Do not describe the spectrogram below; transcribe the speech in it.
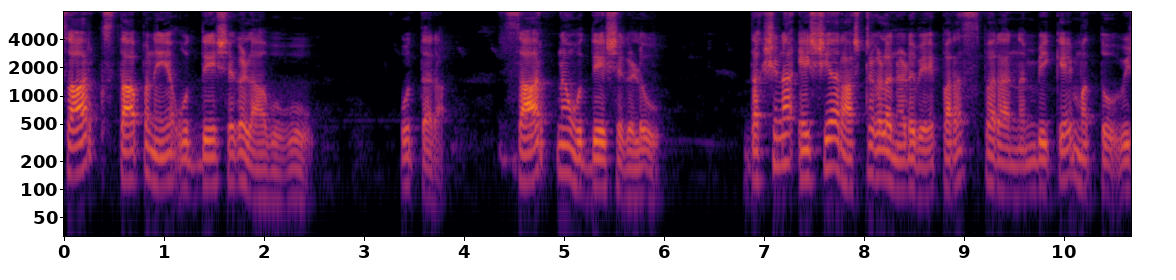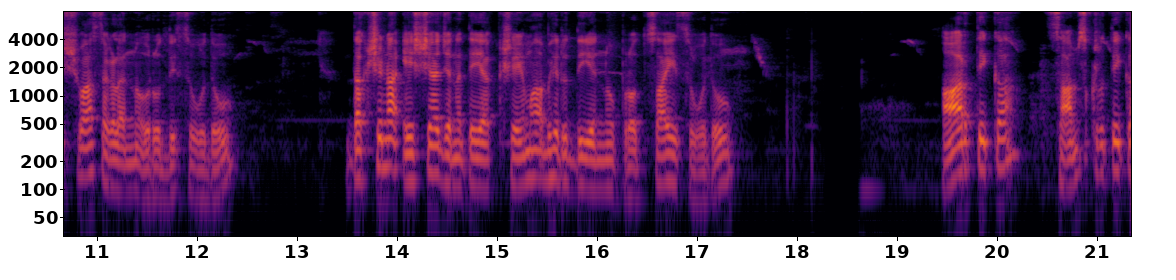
ಸಾರ್ಕ್ ಸ್ಥಾಪನೆಯ ಉದ್ದೇಶಗಳಾವುವು? ಉತ್ತರ, ಸಾರ್ಕ್ನ ಉದ್ದೇಶಗಳು. ದಕ್ಷಿಣ ಏಷ್ಯಾ ರಾಷ್ಟ್ರಗಳ ನಡುವೆ ಪರಸ್ಪರ ನಂಬಿಕೆ ಮತ್ತು ವಿಶ್ವಾಸಗಳನ್ನು ವೃದ್ಧಿಸುವುದು. ದಕ್ಷಿಣ ಏಷ್ಯಾ ಜನತೆಯ ಕ್ಷೇಮಾಭಿವೃದ್ಧಿಯನ್ನು ಪ್ರೋತ್ಸಾಹಿಸುವುದು. ಆರ್ಥಿಕ, ಸಾಂಸ್ಕೃತಿಕ,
